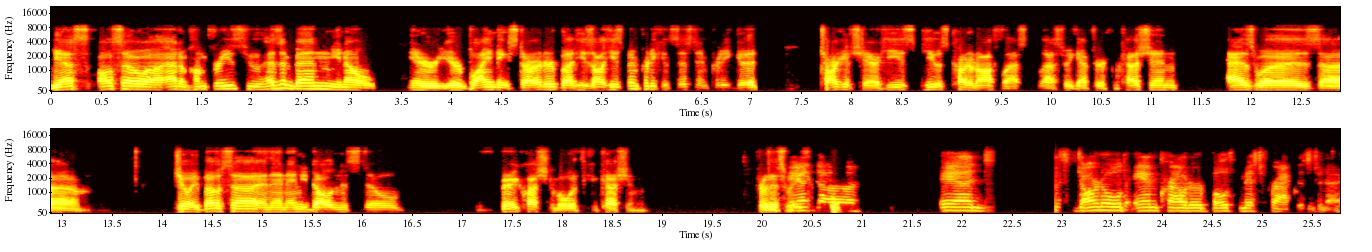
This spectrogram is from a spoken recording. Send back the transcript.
yes, also uh, Adam Humphries, who hasn't been, you know, your your blinding starter, but he's all he's been pretty consistent, pretty good target share. He's he was carted off last last week after a concussion, as was um, Joey Bosa, and then Andy Dalton is still very questionable with concussion for this week. And uh, and Darnold and Crowder both missed practice today.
